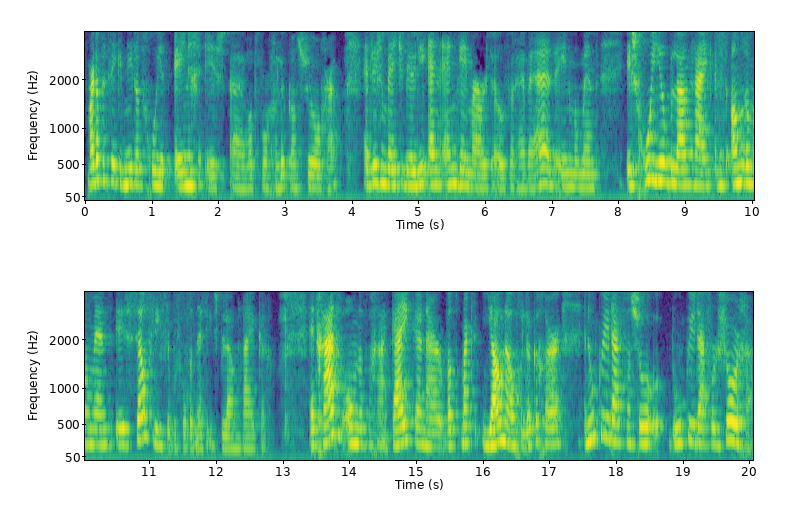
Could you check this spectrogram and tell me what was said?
Maar dat betekent niet dat groei het enige is uh, wat voor geluk kan zorgen. Het is een beetje weer die en-en game waar we het over hebben. Hè? Het ene moment is groei heel belangrijk. En het andere moment is zelfliefde bijvoorbeeld net iets belangrijker. Het gaat erom dat we gaan kijken naar wat maakt jou nou gelukkiger en hoe kun je, daarvan hoe kun je daarvoor zorgen.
